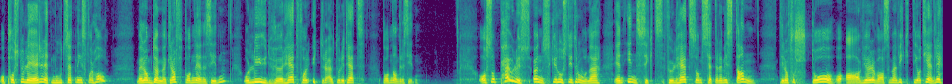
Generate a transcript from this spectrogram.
og postulerer et motsetningsforhold mellom dømmekraft på den ene siden og lydhørhet for ytre autoritet på den andre siden. Også Paulus ønsker hos de troende en innsiktsfullhet som setter dem i stand til å forstå og avgjøre hva som er viktig og tjenlig.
